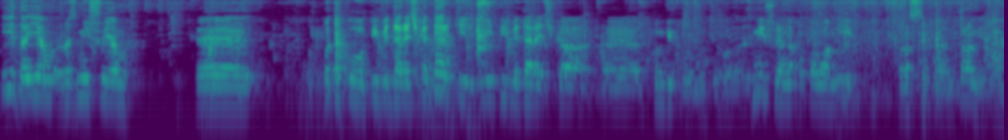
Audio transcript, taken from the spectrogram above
І даємо, розмішуємо е, отакого піввідеречка дерті і піввідеречка е, комбікорму цього. Розмішуємо напополам і розсипаємо там і там.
